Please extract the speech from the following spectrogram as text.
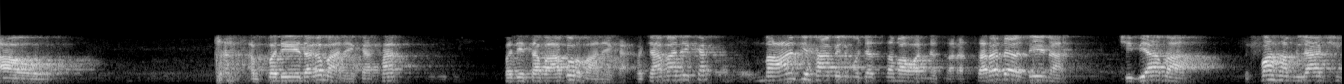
او په دې دغه باندې کا په دې تبادر باندې کا په چا باندې کا معاذ حامل مجسمه او النصر سره د دینه چې بیا با فهم لا شي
